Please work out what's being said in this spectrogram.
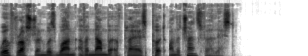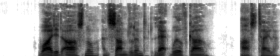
Wilf Rostron was one of a number of players put on the transfer list. Why did Arsenal and Sunderland let Wilf go? asked Taylor.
